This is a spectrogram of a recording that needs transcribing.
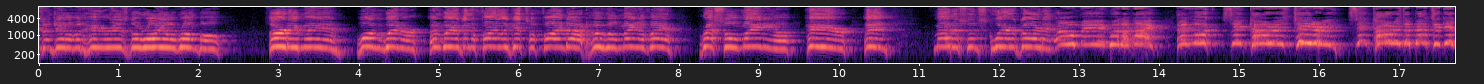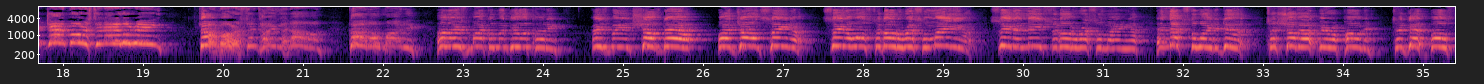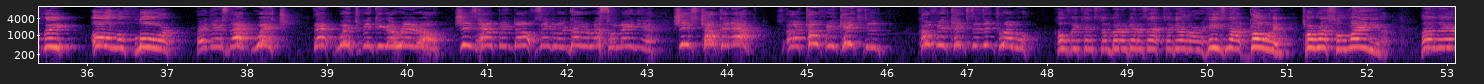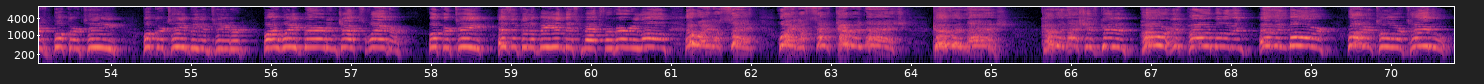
Ladies and gentlemen, here is the Royal Rumble. 30 men, one winner, and we're going to finally get to find out who will main event WrestleMania here in Madison Square Garden. Oh man, what a night! And look, Sin Cara is teetering! Sin Cara is about to get John Morrison out of the ring! John Morrison's hanging on! God almighty! And there's Michael McGillicutty. He's being shoved out by John Cena. Cena wants to go to WrestleMania. Cena needs to go to WrestleMania, and that's the way to do it. To shove out your opponent, to get both feet on the floor. And there's that witch, that witch Vickie Guerrero. She's helping Dolph Ziggler go to WrestleMania. She's choking out uh, Kofi Kingston. Kofi Kingston's in trouble. Kofi Kingston better get his act together or he's not going to WrestleMania. And there's Booker T. Booker T being teetered by Wade Barrett and Jack Swagger. Booker T isn't going to be in this match for very long. And wait a sec, wait a sec, Kevin Nash, Kevin Nash, Kevin Nash is getting power, is power bombing Evan Bourne right into our table.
